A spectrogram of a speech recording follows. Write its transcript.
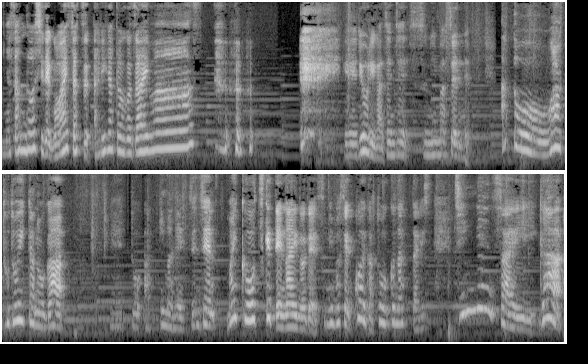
皆さん同士でご挨拶ありがとうございます。えー料理が全然進みませんね。あとは届いたのが、えっ、と、あ、今ね、全然マイクをつけてないので、すみません、声が遠くなったりして、チンゲン菜が、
